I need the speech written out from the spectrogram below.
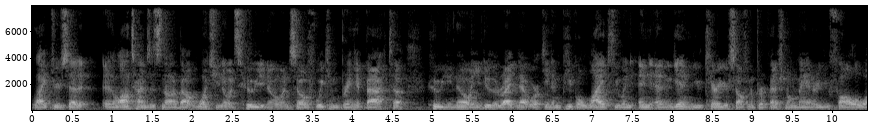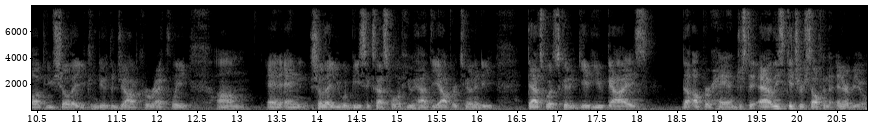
Like Drew said, it, a lot of times it's not about what you know; it's who you know. And so, if we can bring it back to who you know, and you do the right networking, and people like you, and, and, and again, you carry yourself in a professional manner, you follow up, you show that you can do the job correctly, um, and and show that you would be successful if you had the opportunity. That's what's going to give you guys the upper hand just to at least get yourself in the interview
